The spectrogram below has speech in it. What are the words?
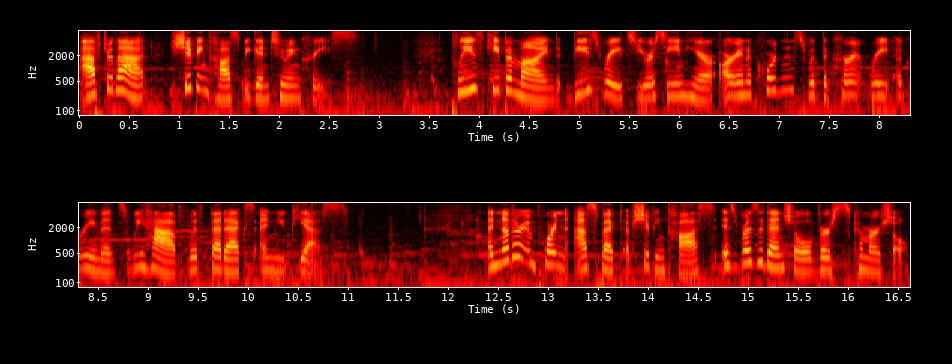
After that, shipping costs begin to increase. Please keep in mind these rates you are seeing here are in accordance with the current rate agreements we have with FedEx and UPS. Another important aspect of shipping costs is residential versus commercial.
